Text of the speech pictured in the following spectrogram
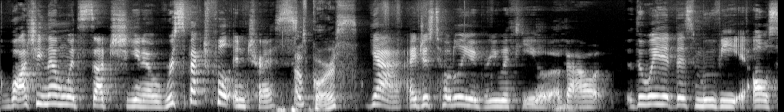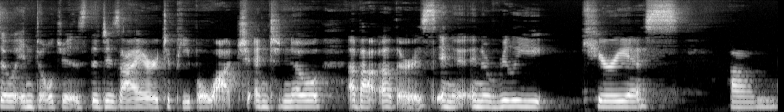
watching them with such, you know, respectful interest. Of course. Yeah, I just totally agree with you about the way that this movie also indulges the desire to people watch and to know about others in a, in a really curious, um,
